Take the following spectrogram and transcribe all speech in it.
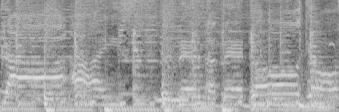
buscáis el verdadero Dios.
